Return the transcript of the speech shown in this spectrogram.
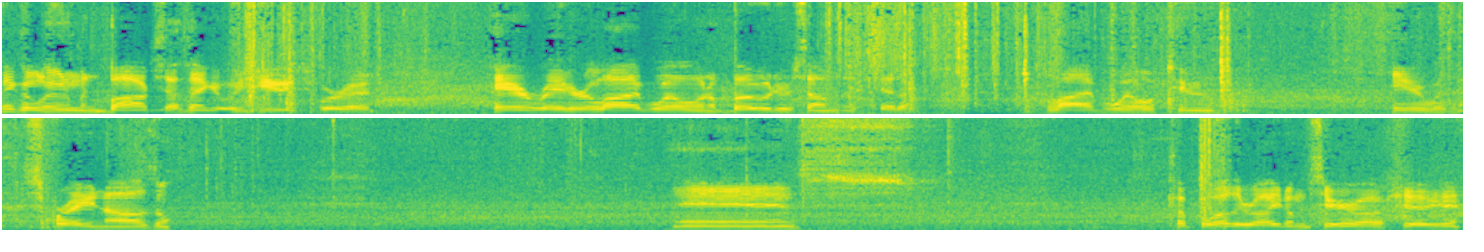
big aluminum box. I think it was used for a aerator, a live well on a boat or something. It's got a live well tube here with a spray nozzle. And a couple other items here I'll show you.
